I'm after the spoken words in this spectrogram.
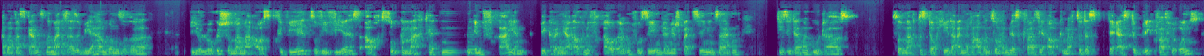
aber was ganz Normales. Also wir haben unsere biologische Mama ausgewählt, so wie wir es auch so gemacht hätten mhm. im Freien. Wir können ja auch eine Frau irgendwo sehen, wenn wir spazieren und sagen, die sieht aber gut aus so macht es doch jeder andere auch. Und so haben wir es quasi auch gemacht. So dass der erste Blick war für uns,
